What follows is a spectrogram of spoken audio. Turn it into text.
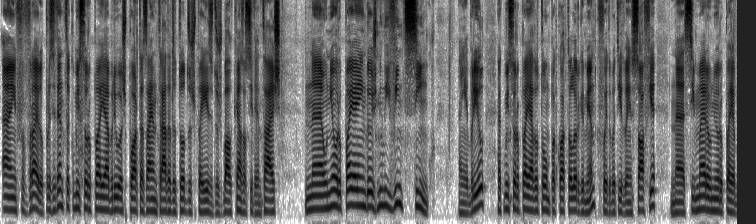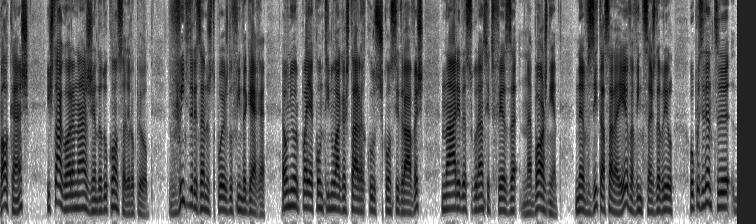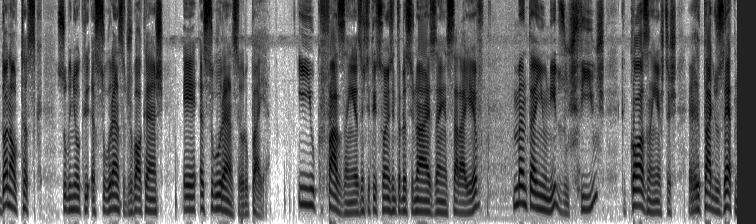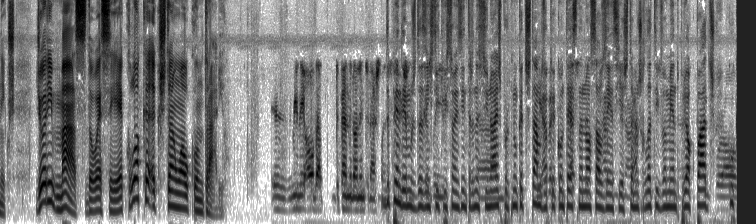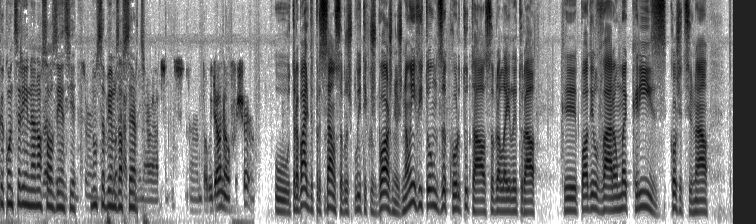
Em fevereiro, o presidente da Comissão Europeia abriu as portas à entrada de todos os países dos Balcãs Ocidentais na União Europeia em 2025. Em abril, a Comissão Europeia adotou um pacote de alargamento que foi debatido em Sófia, na Cimeira União Europeia-Balcãs, e está agora na agenda do Conselho Europeu. 23 anos depois do fim da guerra, a União Europeia continua a gastar recursos consideráveis na área da segurança e defesa na Bósnia. Na visita a Sarajevo, a 26 de abril, o presidente Donald Tusk sublinhou que a segurança dos Balcãs é a segurança europeia. E o que fazem as instituições internacionais em Sarajevo? Mantêm unidos os fios que cosem estes retalhos étnicos. Jory Maas, da OSCE, coloca a questão ao contrário. Dependemos das instituições internacionais porque nunca testamos o que acontece na nossa ausência. Estamos relativamente preocupados com o que aconteceria na nossa ausência. Não sabemos ao certo. O trabalho de pressão sobre os políticos bósnios não evitou um desacordo total sobre a lei eleitoral que pode levar a uma crise constitucional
